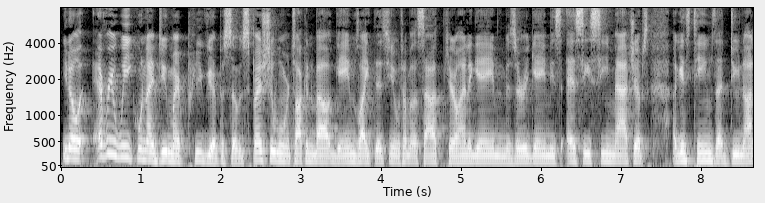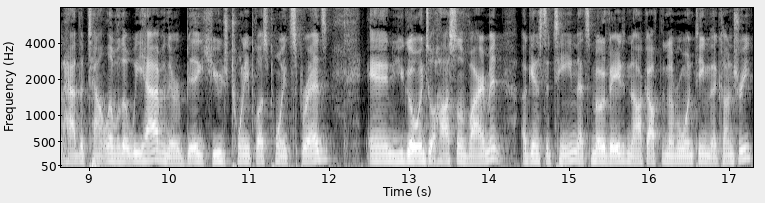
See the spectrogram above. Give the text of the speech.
you know, every week when I do my preview episodes, especially when we're talking about games like this, you know, we're talking about the South Carolina game, the Missouri game, these SEC matchups against teams that do not have the talent level that we have, and they're big, huge 20 plus point spreads and you go into a hostile environment against a team that's motivated to knock off the number one team in the country,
